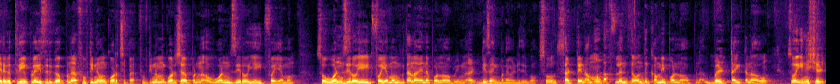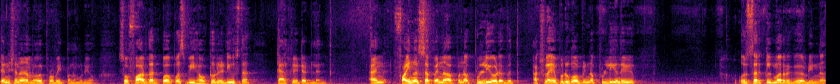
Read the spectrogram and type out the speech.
எனக்கு த்ரீ பிளேஸ் இருக்குது அப்படின்னா ஃபிஃப்டின் எம்எம் குறைச்சிப்பேன். ஃபிஃப்டின் எம்எம் குறைச்சா அப்படின்னா one zero eight five mm so one zero eight five எம்எம்க்கு தான் நான் என்ன பண்ணோம் அப்படின்னா டிசைன் பண்ண வேண்டியது இருக்கும். ஸோ சர்டன் அமௌண்ட் ஆஃப் லென்த்தை வந்து கம்மி பண்ணோம் அப்படின்னா பெல்ட் டைட்டன் ஆகும். ஸோ இனிஷியல் டென்ஷனை நம்மளால் ப்ரொவைட் பண்ண முடியும். So for that purpose we have to reduce the calculated length and final step என்ன அப்படின்னா புள்ளியோட வித் ஆக்சுவலாக எப்படி இருக்கும் அப்படின்னா புள்ளி வந்து ஒரு சர்க்கிள் மாதிரி இருக்குது அப்படின்னா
